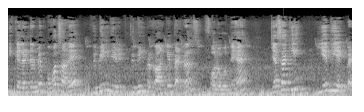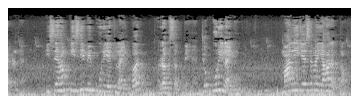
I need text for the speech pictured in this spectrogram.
कि कैलेंडर में बहुत सारे विभिन्न विभिन्न प्रकार के पैटर्न्स फॉलो होते हैं। जैसा कि ये भी एक पैटर्न है। इसे हम किसी भी पूरी एक लाइन पर रख सकते हैं, जो पूरी लाइन होगी मान लीजिए इसे मैं यहाँ रखता हूँ।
